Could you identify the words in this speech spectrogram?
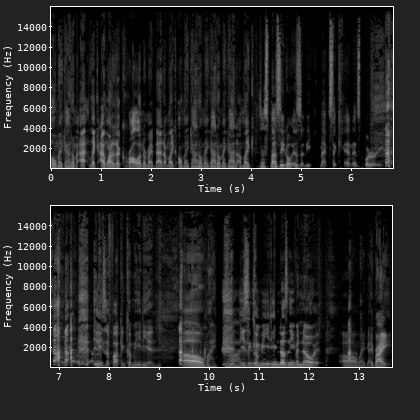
Oh my god! Oh my, like I wanted to crawl under my bed. I'm like, oh my god! Oh my god! Oh my god! I'm like, Despacito isn't even Mexican; it's Puerto Rican. Oh god, oh. He's a fucking comedian oh my god. He's dude. a comedian, doesn't even know it. Oh my god. Right.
